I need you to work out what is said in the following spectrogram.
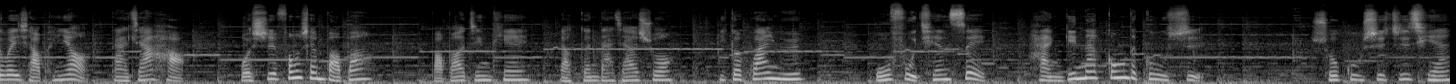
各位小朋友，大家好，我是风神宝宝。宝宝今天要跟大家说一个关于五府千岁和金那公的故事。说故事之前，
